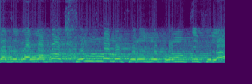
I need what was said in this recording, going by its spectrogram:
জাতিকে আল্লাহ পাক সুন্দর যে কমতি ফিলা।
